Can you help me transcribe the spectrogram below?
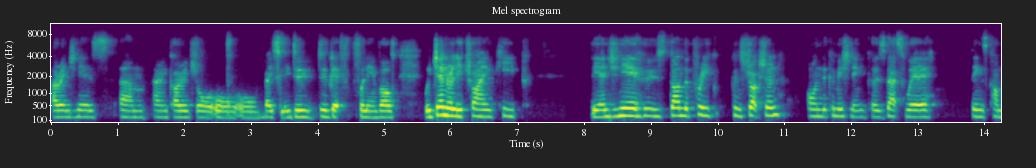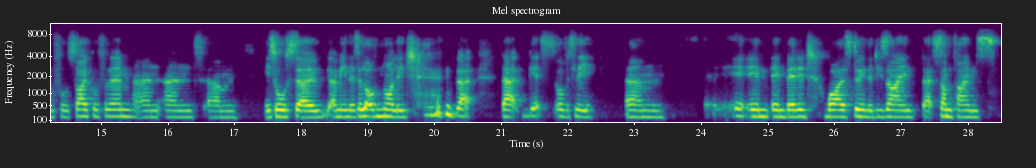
our engineers um, are encouraged or, or, or, basically do do get fully involved. We generally try and keep the engineer who's done the pre-construction on the commissioning because that's where things come full cycle for them and and um, it's also I mean there's a lot of knowledge that that gets obviously um, in, embedded whilst doing the design that sometimes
